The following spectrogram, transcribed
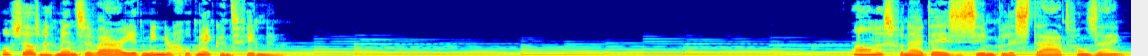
Of zelfs met mensen waar je het minder goed mee kunt vinden. Alles vanuit deze simpele staat van zijn.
